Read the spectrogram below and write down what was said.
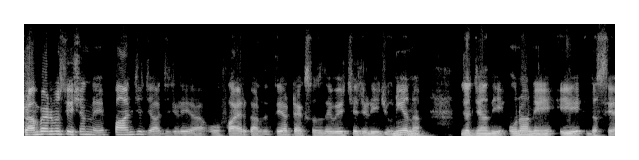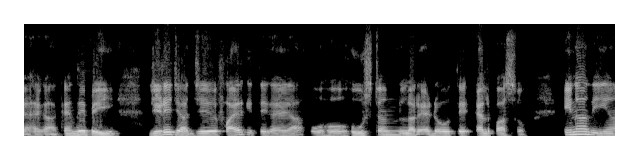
ਟਰੰਪ ਐਡਮਿਨਿਸਟ੍ਰੇਸ਼ਨ ਨੇ ਪੰਜ ਜੱਜ ਜਿਹੜੇ ਆ, ਉਹ ਫਾਇਰ ਕਰ ਦਿੱਤੇ ਆ ਟੈਕਸਸ ਦੇ ਵਿੱਚ, ਜਿਹੜੀ ਯੂਨੀਅਨ ਆ, ਜੱਜਾਂ ਦੀ, ਉਹਨਾਂ ਨੇ ਇਹ ਦੱਸਿਆ ਹੈਗਾ। ਕਹਿੰਦੇ ਪਈ, ਜਿਹੜੇ ਜੱਜ ਫਾਇਰ ਕੀਤੇ ਗਏ ਆ, ਉਹ ਹੂਸਟਨ ਲਰੇਡੋ ਤੇ ਐਲ ਪਾਸੋ ਇਹਨਾਂ ਦੀਆਂ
